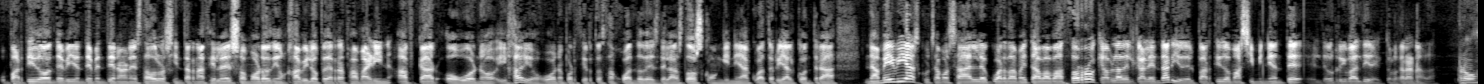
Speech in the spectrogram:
Un partido donde evidentemente no han estado los internacionales Somorodion, Javi López, Rafa Marín, Afkar, Oguono y Javi. Oguono, por cierto, está jugando desde las dos con Guinea Ecuatorial contra Namibia. Escuchamos al guardameta Babazorro que habla del calendario del partido más inminente, el de un rival directo, el Granada. Bueno,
